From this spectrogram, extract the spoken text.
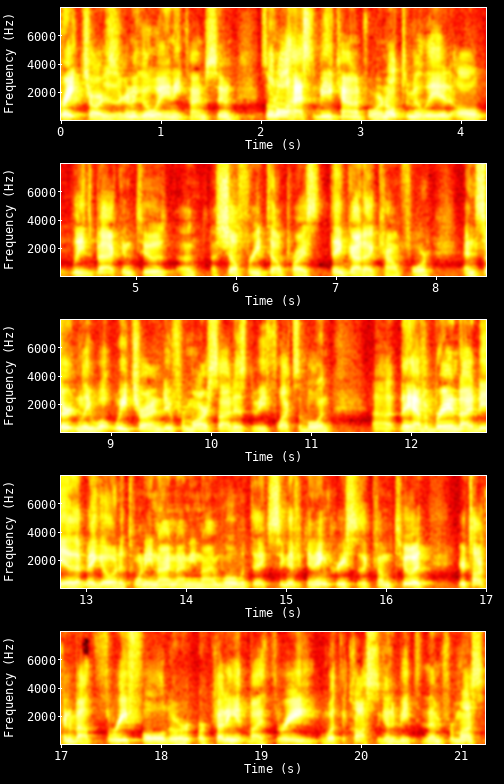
freight charges are going to go away anytime soon. So it all has to be accounted for, and ultimately it all leads back into a, a, shelf retail price they've got to account for. And certainly, what we try and do from our side is to be flexible. And uh, they have a brand idea that may go at a $29.99. Well, with the significant increases that come to it, you're talking about threefold or, or cutting it by three what the cost is going to be to them from us.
